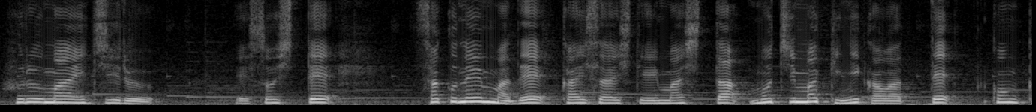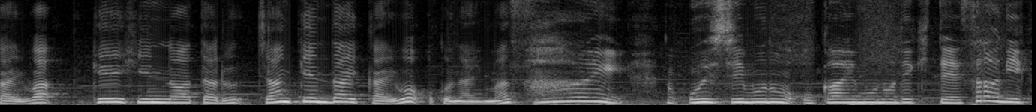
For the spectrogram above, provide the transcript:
振る舞い汁えそして昨年まで開催していました餅巻きに代わって今回は景品の当たるじゃんけん大会を行いますはい。美味しいものをお買い物できて、さらに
